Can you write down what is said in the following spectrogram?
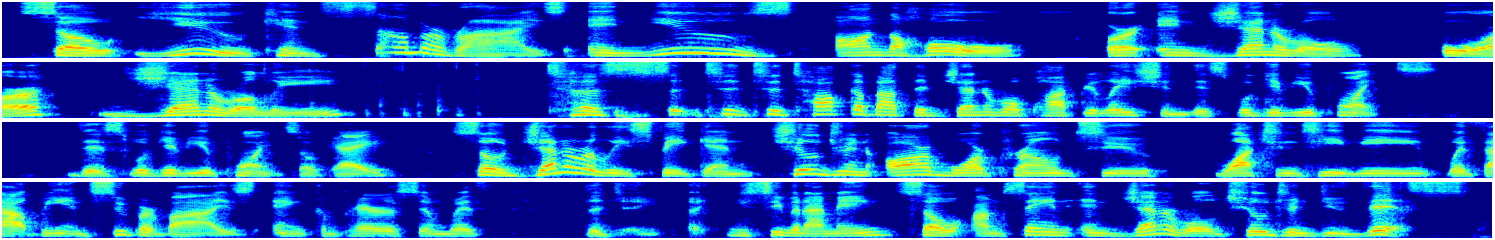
so you can summarize and use on the whole or in general or generally to, to, to talk about the general population. This will give you points. This will give you points, okay? So, generally speaking, children are more prone to watching TV without being supervised in comparison with the, you see what I mean? So, I'm saying in general, children do this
